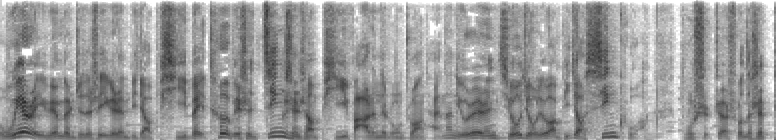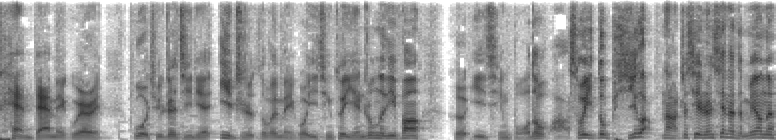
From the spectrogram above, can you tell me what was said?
Weary 原本指的是一个人比较疲惫，特别是精神上疲乏的那种状态。那纽约人九九六啊，比较辛苦啊。不是，这说的是 pandemic weary。过去这几年一直作为美国疫情最严重的地方和疫情搏斗啊，所以都疲了。那这些人现在怎么样呢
